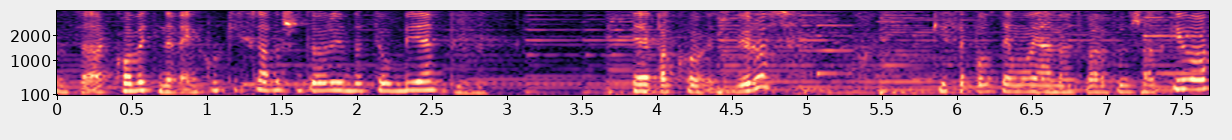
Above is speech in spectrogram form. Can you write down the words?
Za COVID ne vem, koliko jih rabiš v teoriji, da te ubije. Mhm. Je pa COVID virus, ki se potem ujame v tvoje pljučno tkivo,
